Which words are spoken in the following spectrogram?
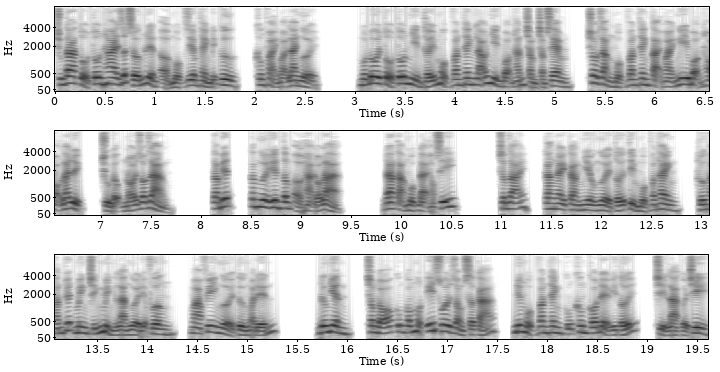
chúng ta tổ tôn hai rất sớm liền ở một diêm thành định cư, không phải ngoại lai người. Một đôi tổ tôn nhìn thấy một Văn Thanh lão nhìn bọn hắn chằm chằm xem, cho rằng một Văn Thanh tại hoài nghi bọn họ lai lịch, chủ động nói rõ ràng. Ta biết, các ngươi yên tâm ở hạ đó là. Đa tạ một đại học sĩ. Chậm rãi, càng ngày càng nhiều người tới tìm một Văn Thanh, hướng hắn thuyết minh chính mình là người địa phương, mà phi người từ ngoài đến. đương nhiên, trong đó cũng có một ít xôi dòng sơ cá, nhưng một Văn Thanh cũng không có để ý tới, chỉ là cười chi.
